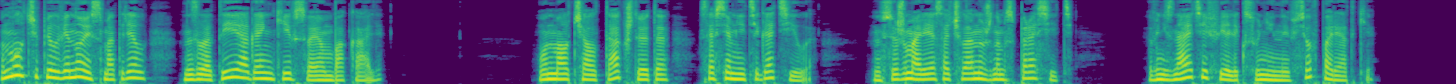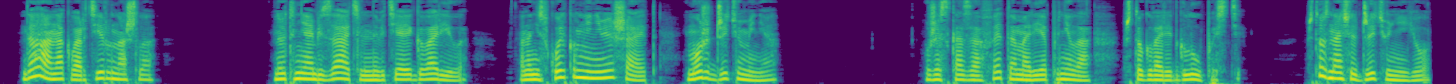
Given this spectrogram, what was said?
Он молча пил вино и смотрел на золотые огоньки в своем бокале. Он молчал так, что это совсем не тяготило, но все же Мария сочла нужным спросить. «Вы не знаете, Феликс, у Нины все в порядке?» «Да, она квартиру нашла». «Но это не обязательно, ведь я ей говорила. Она нисколько мне не мешает и может жить у меня». Уже сказав это, Мария поняла, что говорит глупости. Что значит жить у нее?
